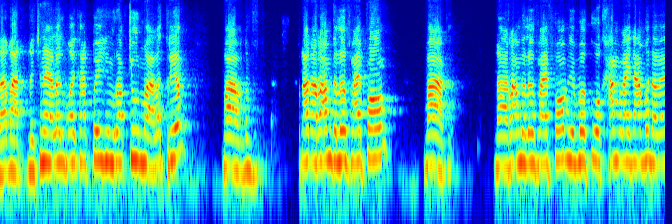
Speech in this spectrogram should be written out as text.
បាទបាទដូច្នេះឥឡូវកុំឲ្យខាត់ពេកខ្ញុំរាប់ជូនបាទឥឡូវត្រៀមបាទផ្ដោតអារម្មណ៍ទៅលើផ្លែប៉ោមបាទដល់អារម្មណ៍ទៅលើផ្លែប៉ោមយើងមើលគួរខំកន្លែងណាមុនដល់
